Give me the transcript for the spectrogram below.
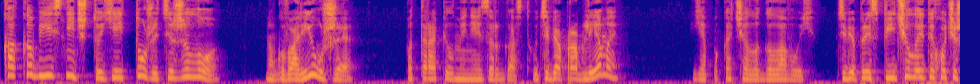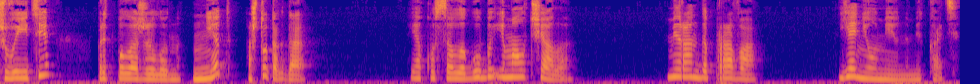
Как объяснить, что ей тоже тяжело? «Ну, говори уже!» — поторопил меня Изергаст. «У тебя проблемы?» Я покачала головой. «Тебе приспичило, и ты хочешь выйти?» предположил он. «Нет? А что тогда?» Я кусала губы и молчала. Миранда права. Я не умею намекать.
